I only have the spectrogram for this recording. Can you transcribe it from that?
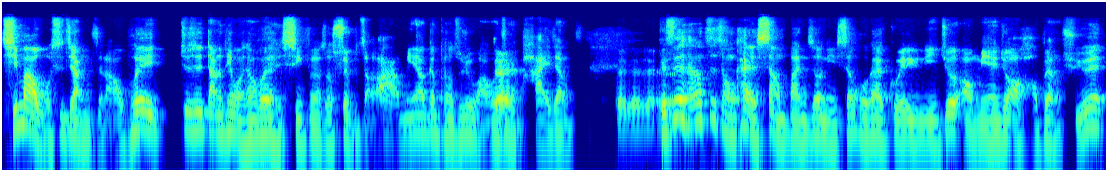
起码我是这样子啦，我会就是当天晚上会很兴奋的时候睡不着啊，明天要跟朋友出去玩，会觉得很嗨这样子。对对对，可是好像自从开始上班之后，你生活开始规律，你就哦，明天就哦好不想去，因为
